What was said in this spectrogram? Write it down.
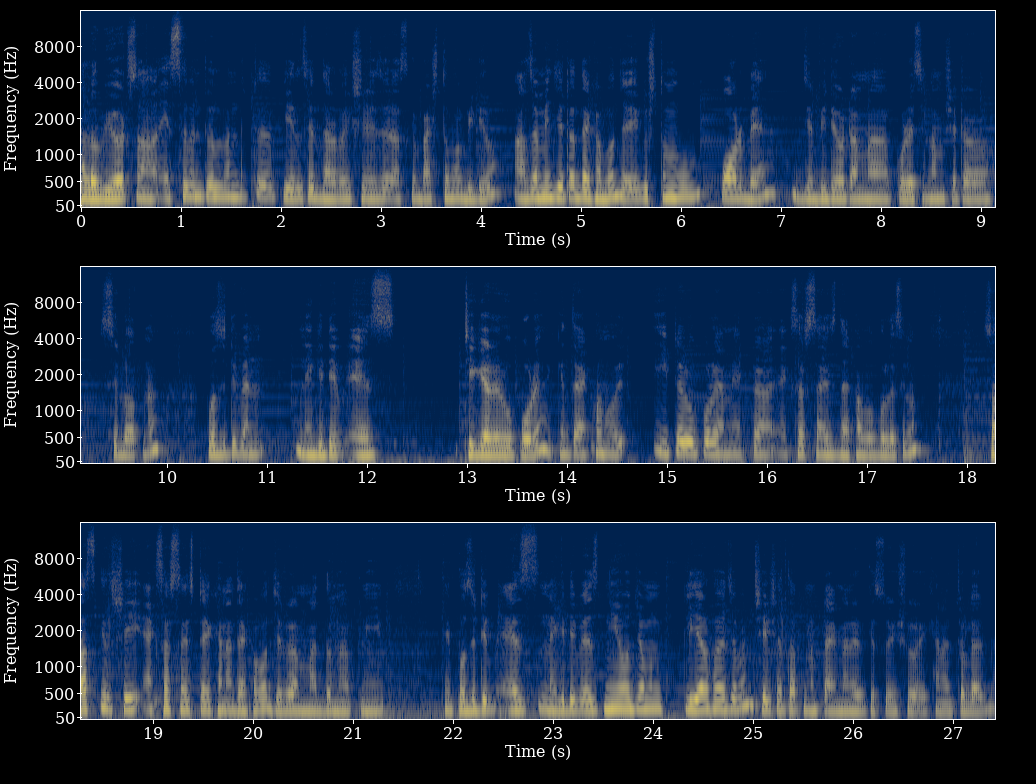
Hello viewers S seven twelve hundred পিএলসির ধারাবাহিক সিরিজের আজকে বাইশতম ভিডিও আজ আমি যেটা দেখাবো যে একুশতম পর্বে যে ভিডিওটা আমরা করেছিলাম সেটা ছিল আপনার পজিটিভ অ্যান্ড নেগেটিভ এজ টিগারের উপরে। কিন্তু এখন ওই এইটার উপরে আমি একটা এক্সারসাইজ দেখাবো বলেছিলাম। সো আজকে সেই এক্সারসাইজটা এখানে দেখাবো, যেটার মাধ্যমে আপনি এই পজিটিভ এজ নেগেটিভ এজ নিয়েও যেমন ক্লিয়ার হয়ে যাবেন, সেই সাথে আপনার টাইমারের কিছু ইস্যু এখানে চলে আসবে।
